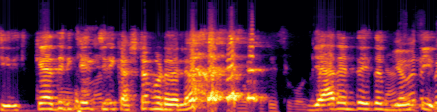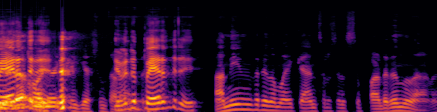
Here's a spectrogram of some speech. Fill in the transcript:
ചിരിക്കാതിരിക്കാൻ ഇച്ചിരി കഷ്ടപ്പെടുമല്ലോ. അനിയന്ത്രിതമായി ക്യാൻസർ സെൽസ് പടരുന്നതാണ്.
